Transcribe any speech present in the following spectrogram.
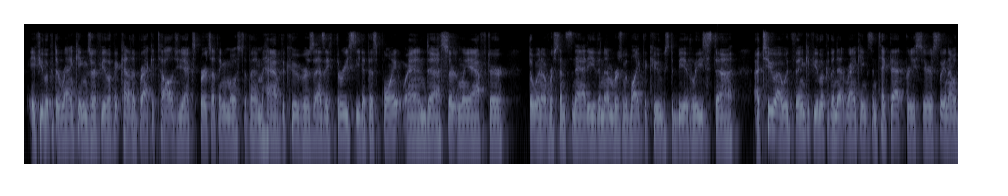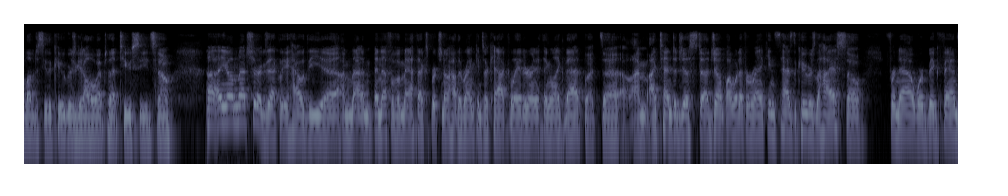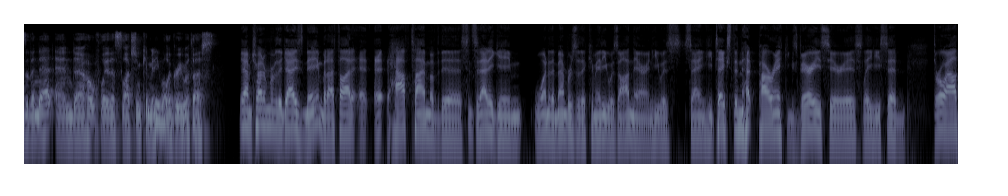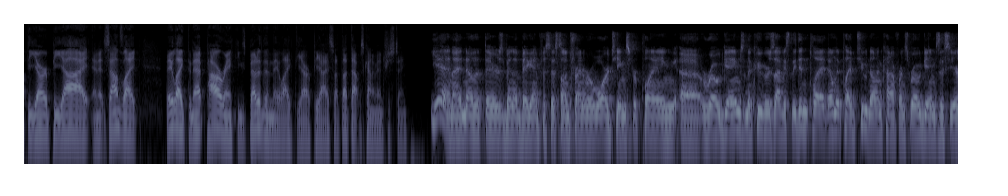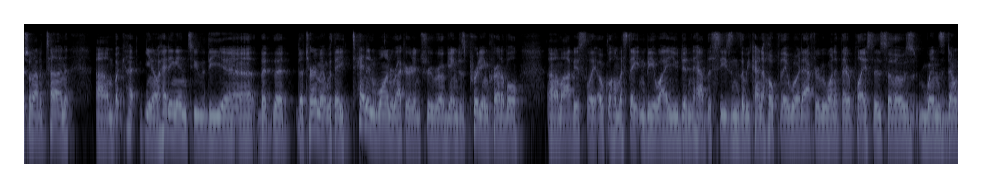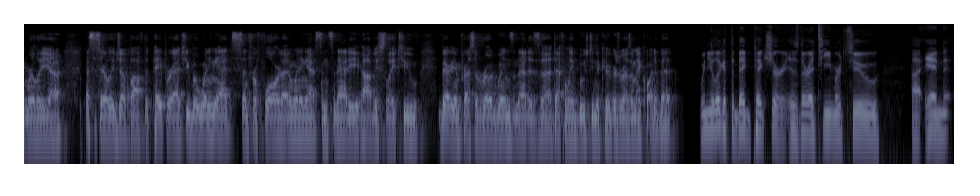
if you look at the rankings or if you look at kind of the bracketology experts, I think most of them have the Cougars as a three seed at this point, and uh, certainly after the win over Cincinnati, the numbers would like the Cougs to be at least uh, a two, I would think, if you look at the net rankings and take that pretty seriously. And I would love to see the Cougars get all the way up to that two seed. So Uh, you know, I'm not sure exactly how the uh, I'm not enough of a math expert to know how the rankings are calculated or anything like that. But uh, I'm I tend to just uh, jump on whatever rankings has the Cougars the highest. So for now, we're big fans of the net, and uh, hopefully the selection committee will agree with us. Yeah, I'm trying to remember the guy's name, but I thought at, at halftime of the Cincinnati game, one of the members of the committee was on there, and he was saying he takes the net power rankings very seriously. He said, "Throw out the RPI," and it sounds like they like the net power rankings better than they like the RPI. So I thought that was kind of interesting. Yeah, and I know that there's been a big emphasis on trying to reward teams for playing uh, road games, and the Cougars obviously didn't play. They only played two non-conference road games this year, so not a ton. Um, but you know, heading into the, uh, the, the the tournament with a 10 and one record in true road games is pretty incredible. Um, obviously, Oklahoma State and BYU didn't have the seasons that we kind of hoped they would after we won at their places, so those wins don't really uh, necessarily jump off the paper at you. But winning at Central Florida and winning at Cincinnati, obviously, two very impressive road wins, and that is uh, definitely boosting the Cougars' resume quite a bit. When you look at the big picture, is there a team or two uh, in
